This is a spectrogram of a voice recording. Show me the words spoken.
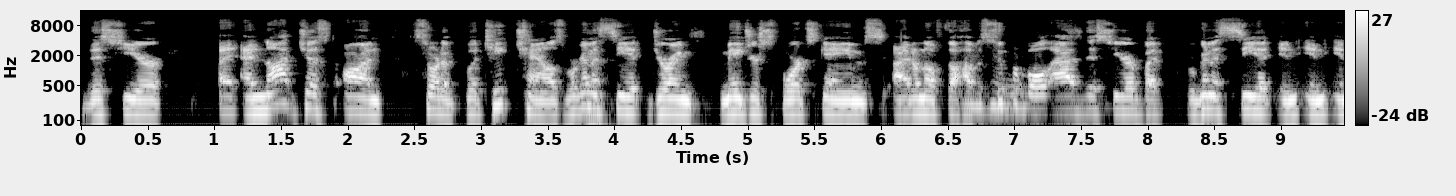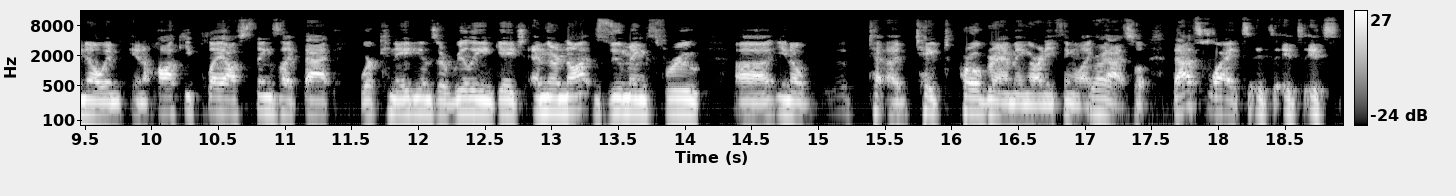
this year, and not just on sort of boutique channels. We're going to see it during major sports games. I don't know if they'll have a mm-hmm. Super Bowl ad this year, but we're going to see it in, in you know in, in hockey playoffs, things like that, where Canadians are really engaged, and they're not zooming through uh, you know t- uh, taped programming or anything like right. that. So that's why it's, it's it's it's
